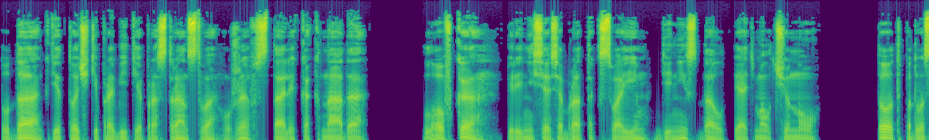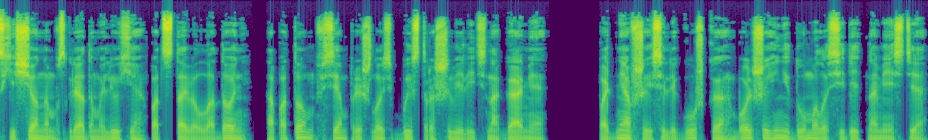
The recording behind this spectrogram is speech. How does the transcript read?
Туда, где точки пробития пространства уже встали как надо. Ловко. перенесясь обратно к своим, Денис дал пять молчуну. Тот под восхищенным взглядом Илюхи подставил ладонь, а потом всем пришлось быстро шевелить ногами. Поднявшаяся лягушка больше и не думала сидеть на месте.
